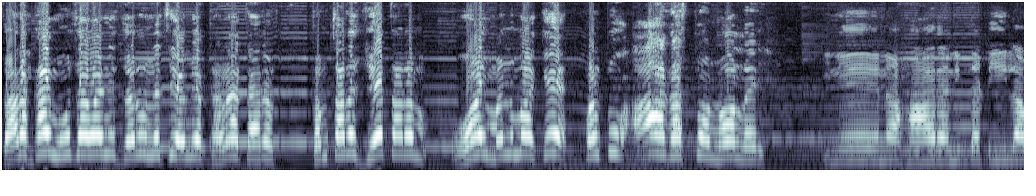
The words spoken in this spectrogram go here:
તારે કાંઈ મુજાવાની જરૂર નથી અમે ઘણા તારે. તમ તારે જે તારે હોય મનમાં કે પણ તું આ રસ્તો ન લઈ. ઇને એના હારાની બધા ટીલા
